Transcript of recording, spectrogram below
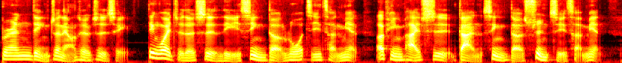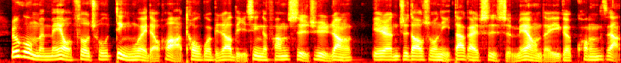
（branding） 这两件事情。定位指的是理性的逻辑层面。而品牌是感性的讯息层面。如果我们没有做出定位的话，透过比较理性的方式去让别人知道说你大概是什么样的一个框架。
